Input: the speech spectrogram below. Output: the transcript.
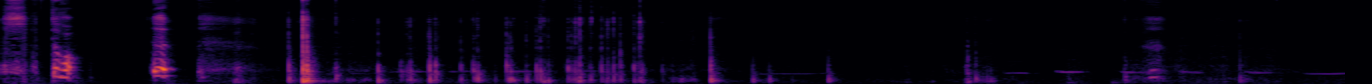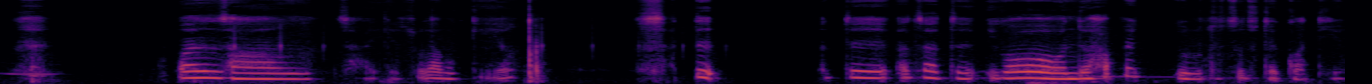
아, 뜨거. 자, 이제 쏟아볼게요. 아뜨, 아뜨, 아뜨, 아뜨. 이거 완전 핫팩으로도 써도 될 것 같아요.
